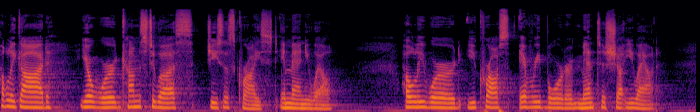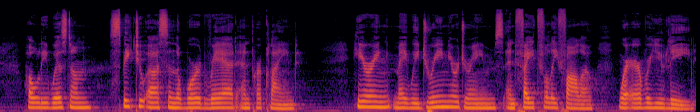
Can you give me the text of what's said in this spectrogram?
Holy God, your word comes to us, Jesus Christ, Emmanuel. Holy word, you cross every border meant to shut you out. Holy wisdom, speak to us in the word read and proclaimed. Hearing, may we dream your dreams and faithfully follow wherever you lead.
